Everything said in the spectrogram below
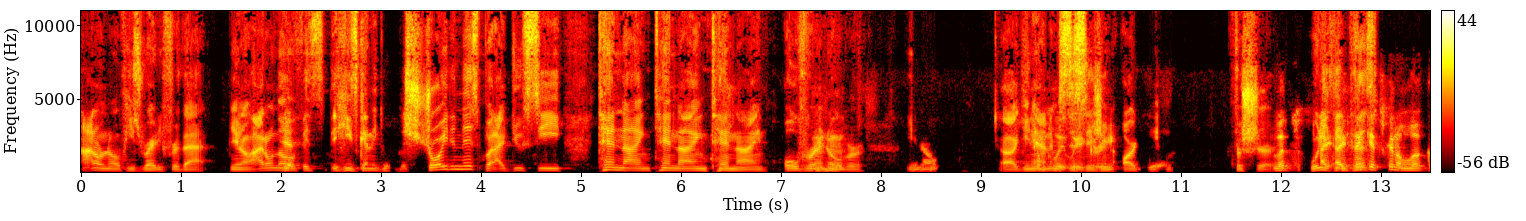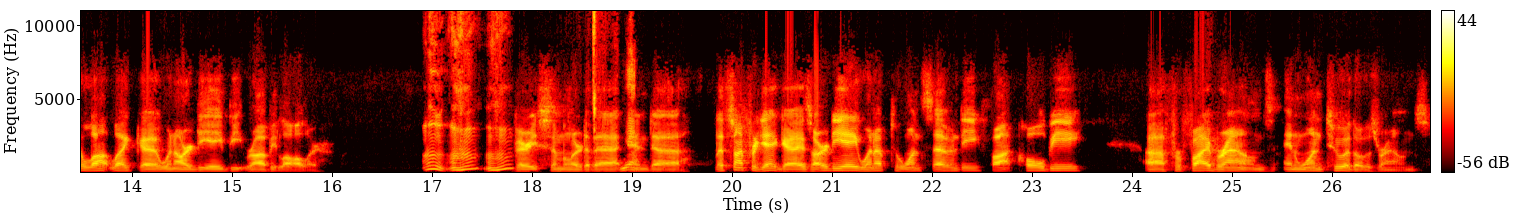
I don't know if he's ready for that. You know, I don't know Yeah. if it's he's going to get destroyed in this, but I do see 10-9, 10-9, 10-9 over and Mhm. over. You know, uh, unanimous Completely decision, RDA for sure. Let's. What do you I, I think, think it's going to look a lot like uh, when RDA beat Robbie Lawler. Mm, mhm, mhm. Very similar to that. Yeah. And uh, let's not forget, guys. RDA went up to 170, fought Colby uh, for five rounds, and won two of those rounds.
